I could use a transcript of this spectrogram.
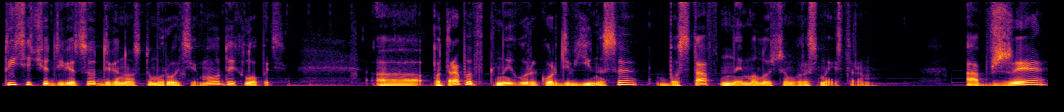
1990 році. Молодий хлопець. Потрапив в книгу рекордів Гіннеса, бо став наймолодшим гросмейстером. А вже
